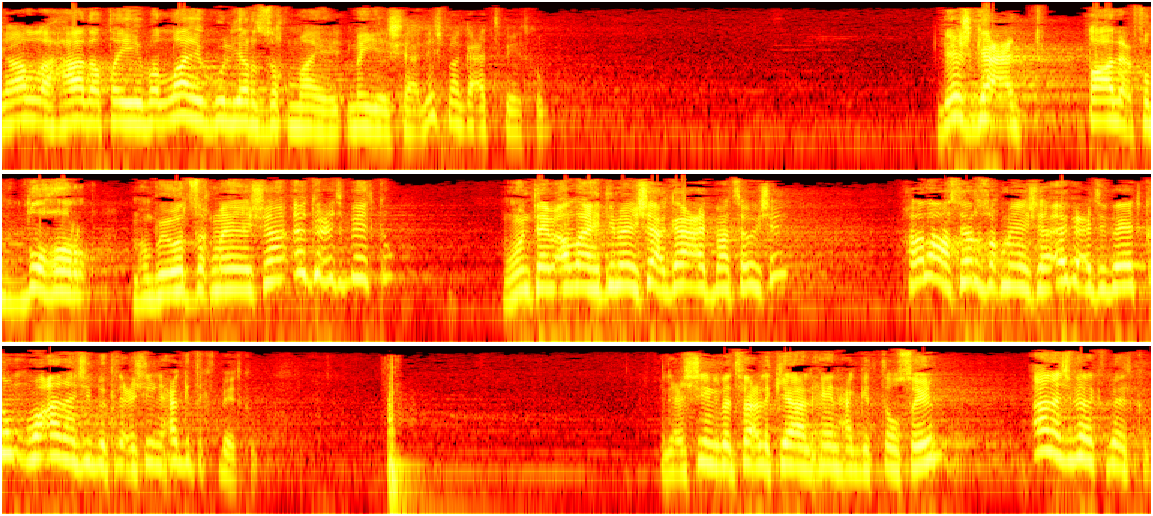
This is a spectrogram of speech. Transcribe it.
قال له هذا طيب الله يقول يرزق ما من يشاء. ليش ما قعدت في بيتكم؟ ليش قاعد طالع في الظهر؟ ما هو بيرزق ما يشاء اقعد في بيتكم. مو انت الله يهدي من يشاء قاعد ما تسوي شيء؟ خلاص يرزق من يشاء اقعد في بيتكم وأنا أجيب لك العشرين حقتك في بيتكم. العشرين اللي بدفع لك إياها الحين حق التوصيل أنا اجيبها لك في بيتكم.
